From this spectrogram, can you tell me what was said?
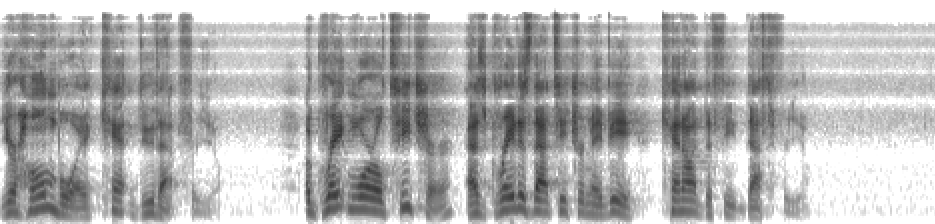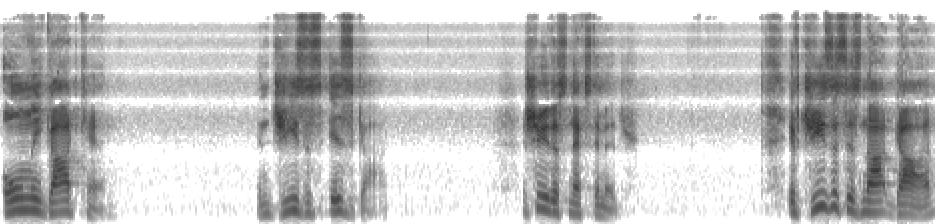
Your homeboy can't do that for you. A great moral teacher, as great as that teacher may be, cannot defeat death for you. Only God can. And Jesus is God. I'll show you this next image. If Jesus is not God,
